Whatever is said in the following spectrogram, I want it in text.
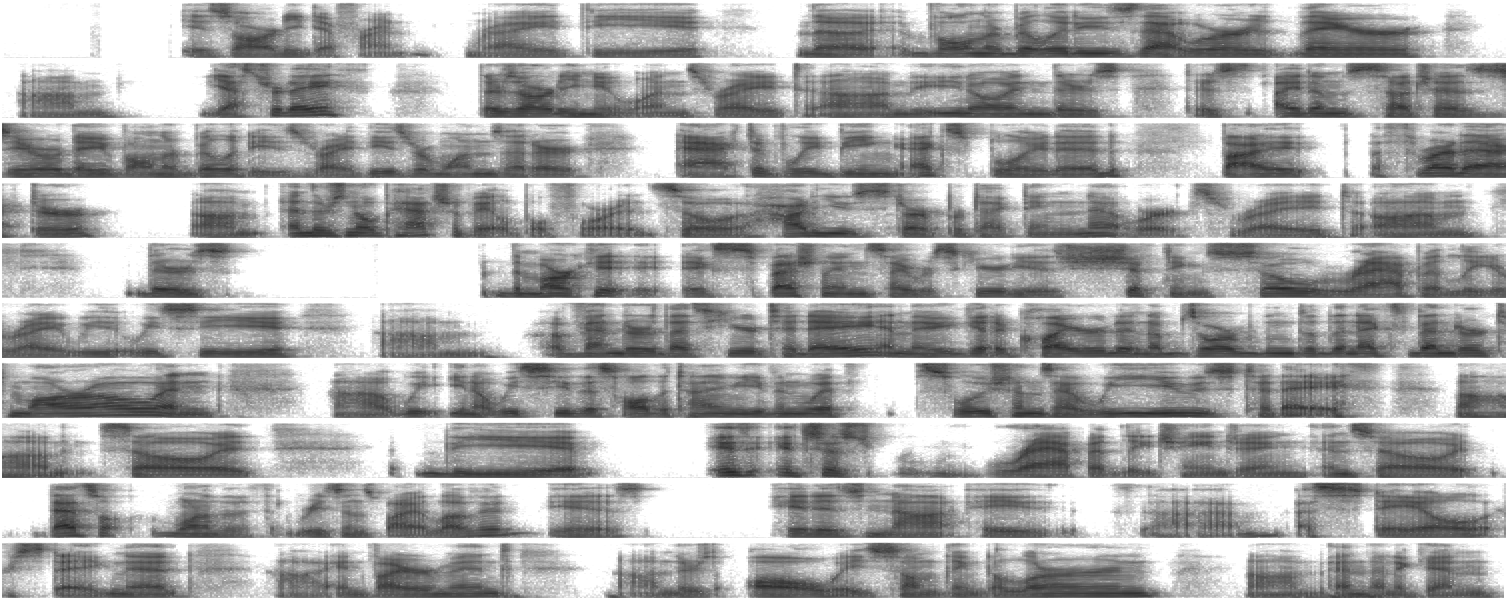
is already different, right? The the vulnerabilities that were there um, yesterday there's already new ones, right? Um, you know, and there's there's items such as zero day vulnerabilities, right? These are ones that are actively being exploited by a threat actor, um, and there's no patch available for it. So how do you start protecting networks, right? Um, there's the market, especially in cybersecurity, is shifting so rapidly, right? We we see um, a vendor that's here today, and they get acquired and absorbed into the next vendor tomorrow, and uh, we you know we see this all the time, even with solutions that we use today. Um, so it, the it, it's just rapidly changing, and so it, that's one of the th- reasons why I love it. Is it is not a um, a stale or stagnant uh, environment. Um, there's always something to learn, um, and then again,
